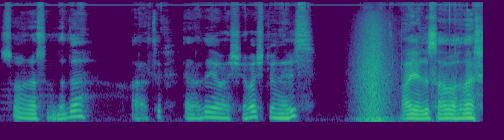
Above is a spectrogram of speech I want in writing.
Sonrasında da artık herhalde yavaş yavaş döneriz. Hayırlı sabahlar.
